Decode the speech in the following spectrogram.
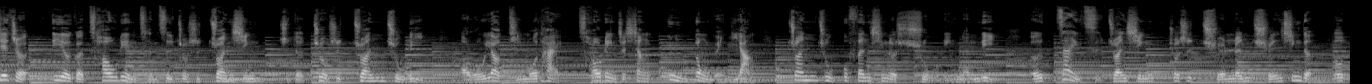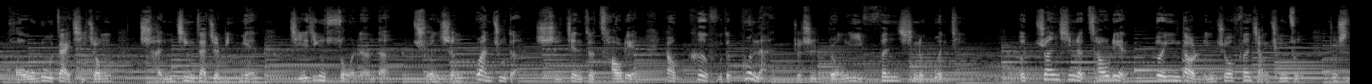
接着，第二个操练层次就是专心，指的就是专注力。保罗要提摩太操练着像运动员一样专注不分心的属灵能力，而在此专心，就是全人全心的都投入在其中，沉浸在这里面，竭尽所能的全神贯注的实践这操练。要克服的困难就是容易分心的问题，而专心的操练对应到灵修分享群组，就是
